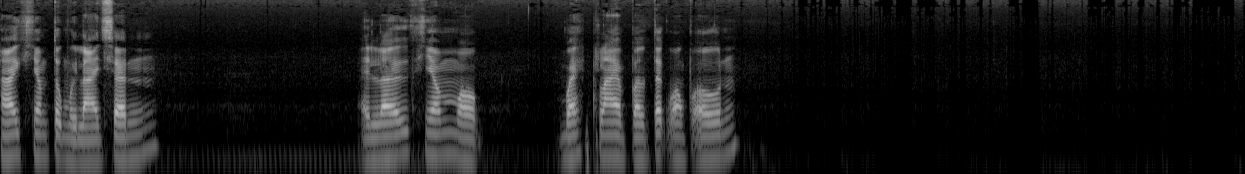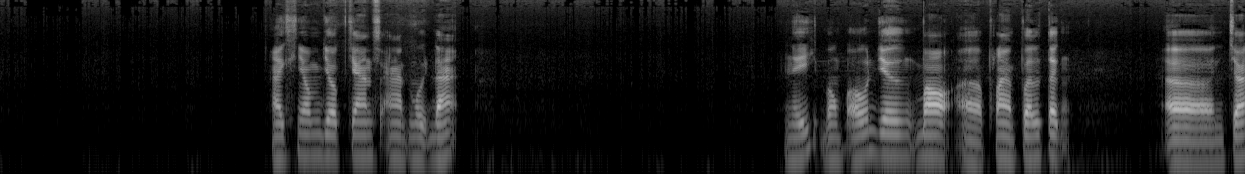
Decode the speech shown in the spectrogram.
ហើយខ្ញុំទុកមួយឡាយសិនឥឡូវខ្ញុំមកបេះផ្លែអំពិលទឹកបងប្អូន ហើយខ្ញុំយកចានស្អាតមួយដាក់នេះបងប្អូនយើងបកផ្លែអំពិលទឹកអឺអញ្ចឹង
